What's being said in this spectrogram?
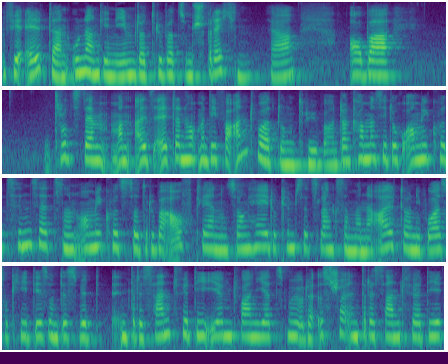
für Eltern unangenehm, darüber zu sprechen. Ja? Aber trotzdem, man, als Eltern hat man die Verantwortung drüber. Und dann kann man sich doch einmal kurz hinsetzen und einmal kurz darüber aufklären und sagen, hey, du kommst jetzt langsam in ein Alter und ich weiß, okay, das und das wird interessant für die irgendwann jetzt mal oder ist schon interessant für die.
